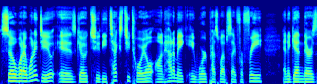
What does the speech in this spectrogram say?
So what I want to do is go to the text tutorial on how to make a WordPress website for free. And again, there's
